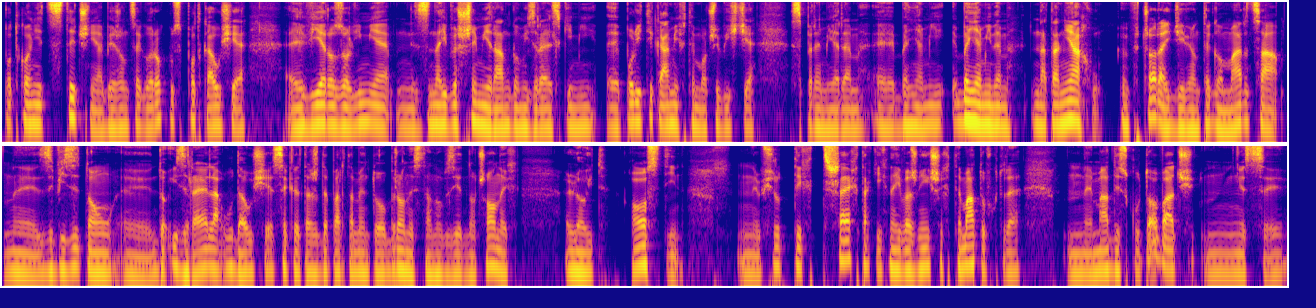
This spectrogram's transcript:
pod koniec stycznia bieżącego roku spotkał się w Jerozolimie z najwyższymi rangą izraelskimi politykami, w tym oczywiście z premierem Benjamin, Benjaminem Netanyahu. Netanyahu. Wczoraj, 9 marca, z wizytą do Izraela udał się sekretarz Departamentu Obrony Stanów Zjednoczonych Lloyd Austin. Wśród tych trzech takich najważniejszych tematów, które ma dyskutować z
